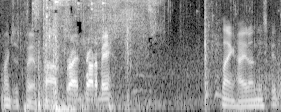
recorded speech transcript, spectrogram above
Might just play up top. Right in front of me. Playing hide on these kids.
